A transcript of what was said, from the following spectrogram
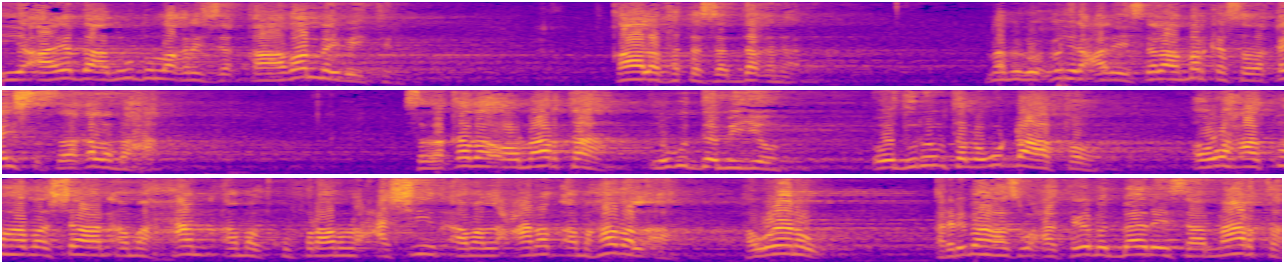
iyo aayadda aad ugu dul akhrisay qaadannay bay tihi qaala fatasaddaqna. Nabigu wuxuu yidhi calayh salaam marka sadaqaysta sadaqa la baxa. Sadaqada oo naarta lagu demiyo oo dunuubta lagu dhaafo oo waxaad ku hadashaan ama xan ama kufraanul cashiir ama lacanad ama hadal ah haweenow arrimahaas waxaad kaga badbaadaysaa naarta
